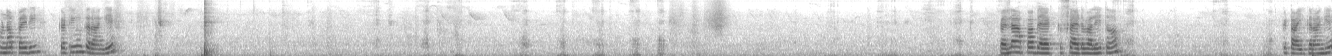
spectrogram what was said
ਹੁਣ ਆਪਾਂ ਇਹਦੀ ਕਟਿੰਗ ਕਰਾਂਗੇ। ਪਹਿਲਾਂ ਆਪਾਂ ਬੈਕ ਸਾਈਡ ਵਾਲੇ ਤੋਂ ਕਟਾਈ ਕਰਾਂਗੇ।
